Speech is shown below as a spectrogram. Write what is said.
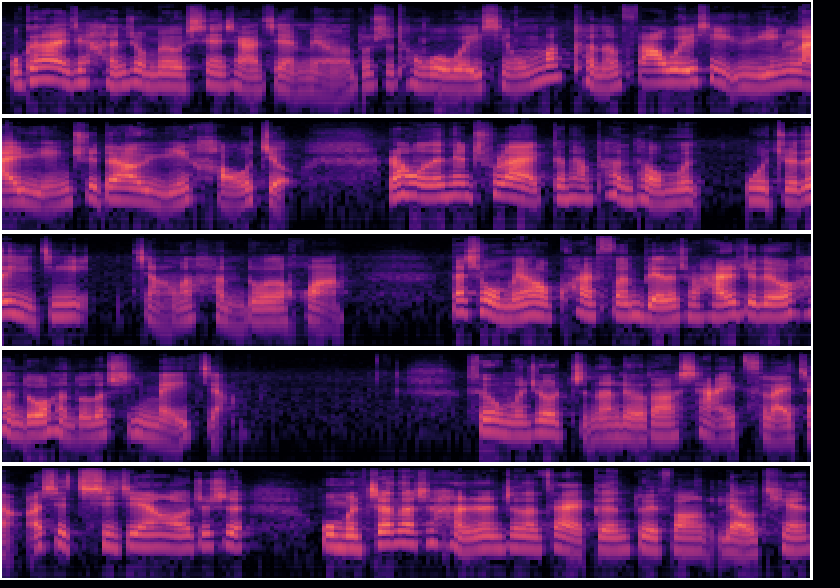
我跟他已经很久没有线下见面了，都是通过微信，我们可能发微信语音来语音去都要语音好久。然后我那天出来跟他碰头，我们我觉得已经讲了很多的话。但是我们要快分别的时候，还是觉得有很多很多的事情没讲，所以我们就只能留到下一次来讲。而且期间哦，就是我们真的是很认真的在跟对方聊天，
